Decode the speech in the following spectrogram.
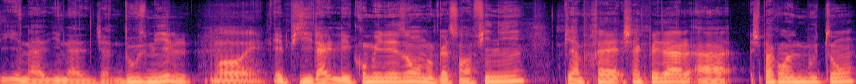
il y, en a, il y en a déjà 12 000. Ouais, ouais. Et puis la- les combinaisons, donc elles sont infinies. Puis après, chaque pédale a je sais pas combien de boutons.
